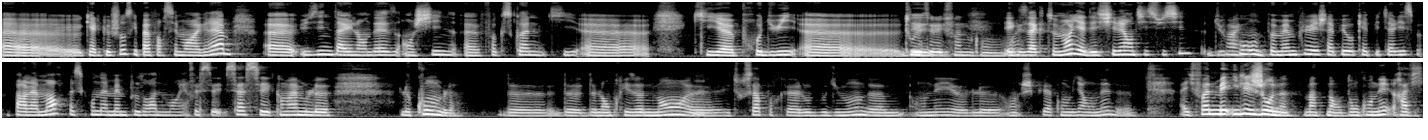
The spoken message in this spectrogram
euh, quelque chose qui n'est pas forcément agréable. Euh, usine thaïlandaise en Chine, Foxconn, qui, qui produit... Tous les téléphones qu'on... Exactement, il y a des filets anti-suicide. Du coup, on ne peut même plus échapper au capitalisme par la mort parce qu'on n'a même plus le droit de mourir. Ça, c'est quand même le, le comble de, de, l'emprisonnement euh, mm. et tout ça pour qu'à l'autre bout du monde, euh, on ait euh, le. je ne sais plus à combien on est de iPhone, mais il est jaune maintenant, donc on est ravis.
